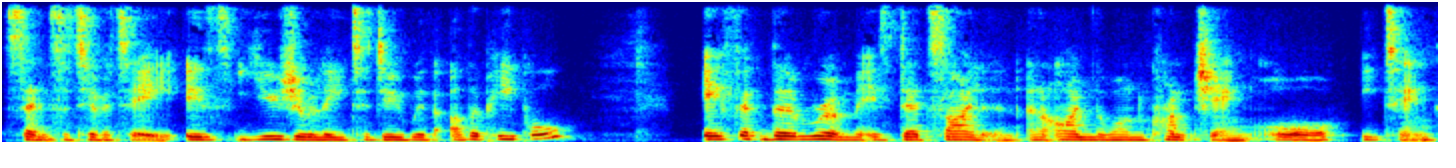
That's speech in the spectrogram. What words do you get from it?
sensitivity is usually to do with other people, if the room is dead silent and I'm the one crunching or eating,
